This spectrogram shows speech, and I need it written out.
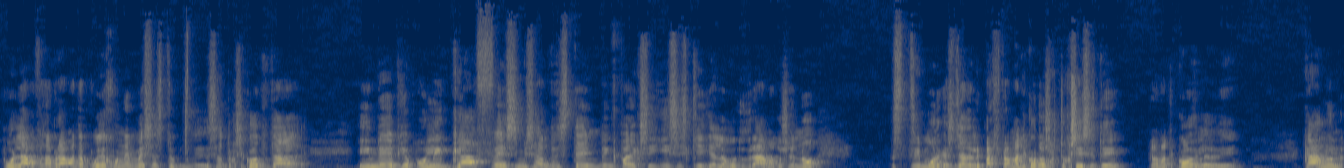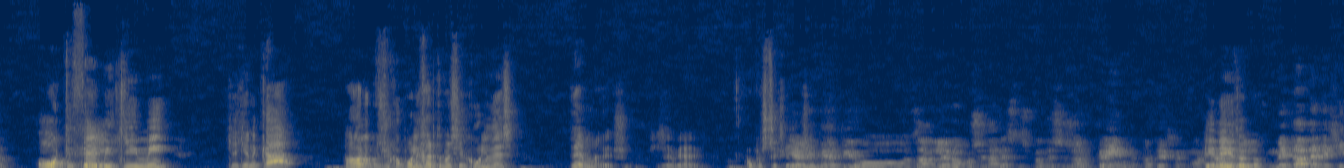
πολλά από αυτά τα πράγματα που έχουν μέσα στο, σαν τοξικότητα είναι πιο πολύ γκάφες, misunderstanding, παρεξηγήσεις και για λόγω του δράματος. Ενώ στη Μόνικα στην Τζάντελ υπάρχει πραγματικό το toxicity. Πραγματικό δηλαδή. Κάνουν ό,τι θέλει εκείνη και γενικά παρόλο που τους βρίσκω πολύ χαριτωμένου και κούλιδε, δεν μου αρέσουν σε ζευγάρι. Όπως του Η εξελίξουν. αλήθεια είναι ότι ο Τσάντλερ όπως ήταν στις πρώτες σεζόν πριν τα φτιάξουμε τη Μονικά, Είναι είδωλο. Μετά δεν έχει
